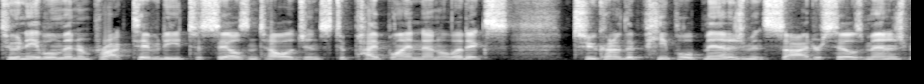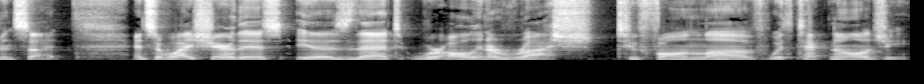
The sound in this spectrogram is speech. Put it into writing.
To enablement and productivity to sales intelligence to pipeline analytics to kind of the people management side or sales management side. And so, why I share this is that we're all in a rush to fall in love with technology.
